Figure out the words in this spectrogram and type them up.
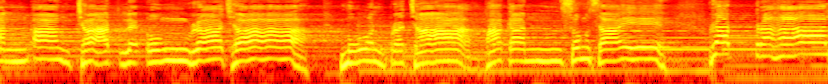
มันอ้างชาติและองค์ราชามวลประชาพากันสงสัย รัฐประหาร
